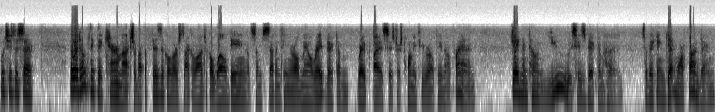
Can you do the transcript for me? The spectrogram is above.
Which is to say, Though I don't think they care much about the physical or psychological well-being of some 17-year-old male rape victim raped by his sister's 22-year-old female friend, Tjaden and Tone use his victimhood so they can get more funding,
